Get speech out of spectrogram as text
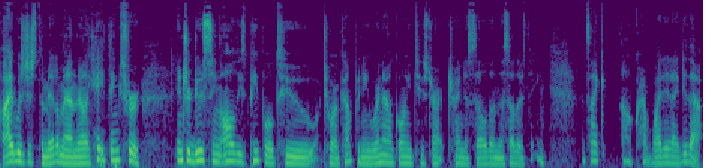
I was just the middleman. They're like, "Hey, thanks for introducing all these people to to our company. We're now going to start trying to sell them this other thing." It's like, "Oh crap, why did I do that?"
